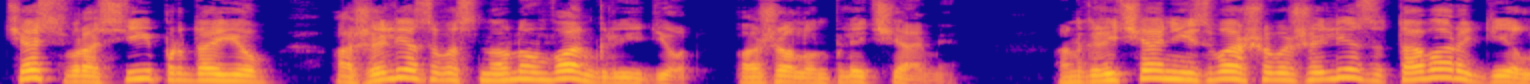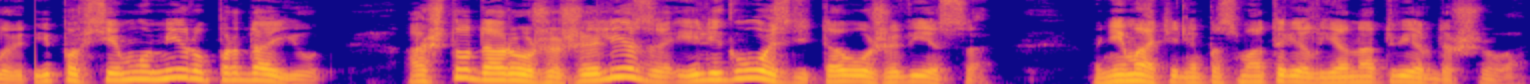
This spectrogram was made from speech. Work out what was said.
Часть в России продаем, а железо в основном в Англию идет», — пожал он плечами. «Англичане из вашего железа товары делают и по всему миру продают. А что дороже, железа или гвозди того же веса?» Внимательно посмотрел я на Твердышева.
